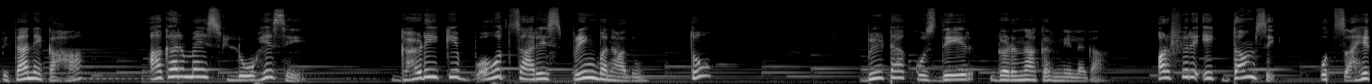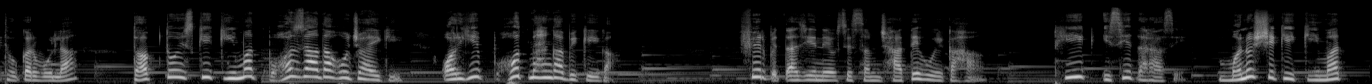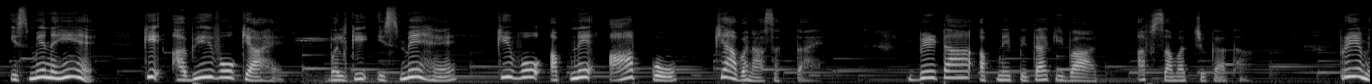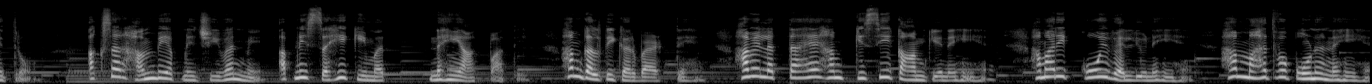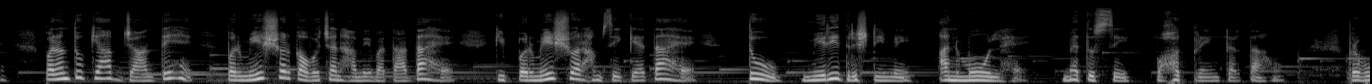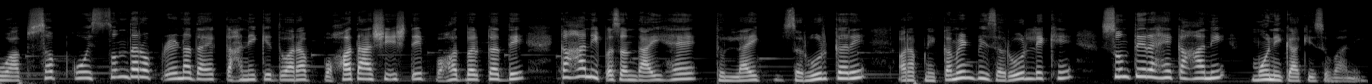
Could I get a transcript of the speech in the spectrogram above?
पिता ने कहा, अगर मैं इस लोहे से घड़ी के बहुत सारे स्प्रिंग बना दूँ तो? बेटा कुछ देर गणना करने लगा और फिर एकदम से उत्साहित होकर बोला, तब तो इसकी कीमत बहुत ज़्यादा हो जाएगी और ये बहुत महँगा बिकेगा। फिर पिताजी ने उसे समझाते हुए कहा, ठीक इसी तरह से। मनुष्य की कीमत इसमें नहीं है कि अभी वो क्या है, बल्कि इसमें है कि वो अपने आप को क्या बना सकता है। बेटा अपने पिता की बात अब समझ चुका था। प्रिय मित्रों, अक्सर हम भी अपने जीवन में अपनी सही कीमत नहीं आंक पाते। हम गलती कर बैठते हैं। हमें लगता है हम किसी काम के नहीं हैं। हमारी कोई वैल्यू नहीं है। हम महत्वपूर्ण नहीं हैं। परंतु क्या आप जानते हैं, परमेश्वर का वचन हमें बताता है कि परमेश्वर हमसे कहता है, तू मेरी दृष्टि में अनमोल है। मैं तुझसे बहुत प्रेम करता हूँ। प्रभु, आप सबको इस सुंदर और प्रेरणादायक कहानी के द्वारा बहुत आशीष दे, बहुत बरकत दे। कहानी पसंद आई है तो लाइक ज़रूर करें और अपने कमेंट भी ज़रूर लिखें। सुनते रहें कहानी मोनिका की जुबानी।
